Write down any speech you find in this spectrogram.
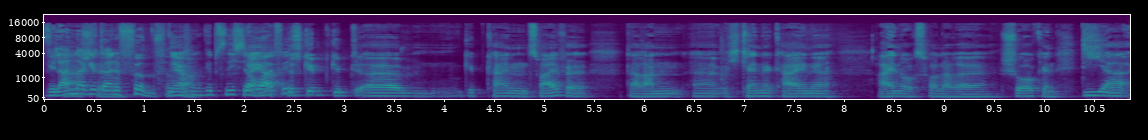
Wielander gibt eine 5. Ja. Gibt es nicht sehr naja, häufig? Es gibt, gibt, äh, gibt keinen Zweifel daran. Äh, ich kenne keine eindrucksvollere Schurkin, die ja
